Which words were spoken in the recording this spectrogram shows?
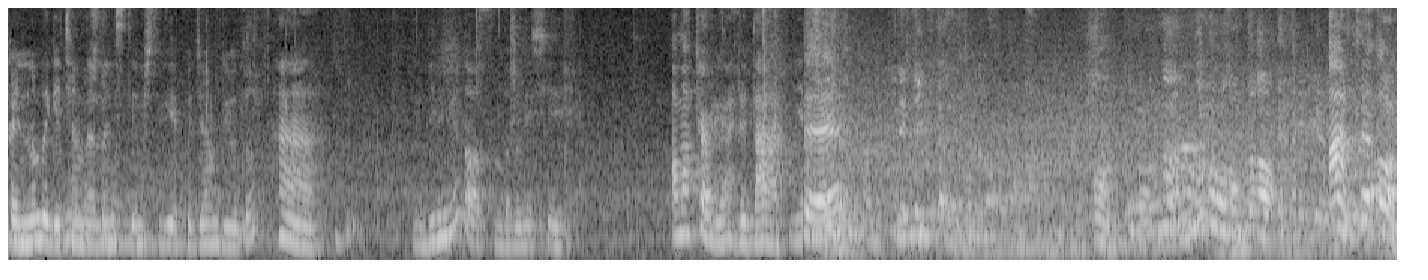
Kaynanam da geçen benden istemişti diye yapacağım diyordu. Ha. Bilmiyordu aslında böyle şey. Amatör yani daha. Artı on.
